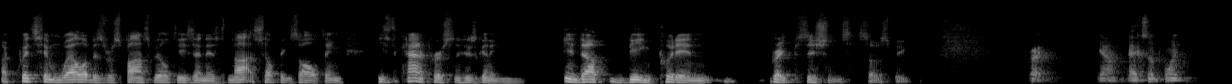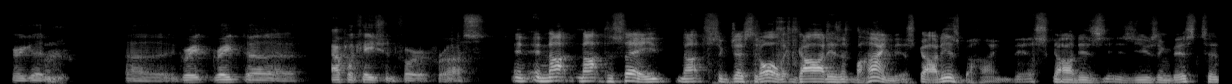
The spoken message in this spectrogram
acquits him well of his responsibilities and is not self exalting, he's the kind of person who's going to end up being put in great positions, so to speak. Right. Yeah. Excellent point. Very good. Uh, great, great uh, application for for us. And and not not to say, not to suggest at all that God isn't behind this. God is behind this. God is is using this to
